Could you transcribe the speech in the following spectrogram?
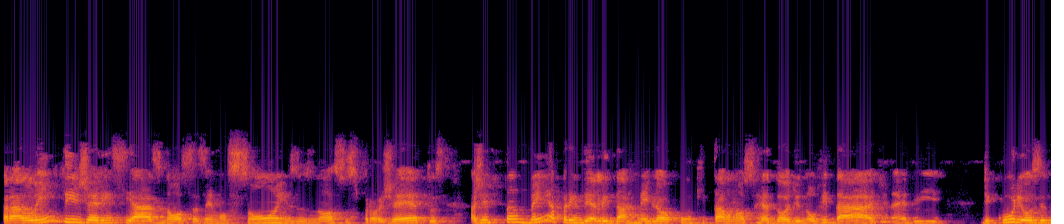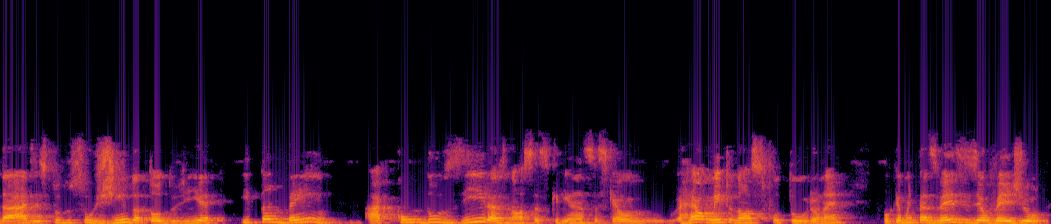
Para além de gerenciar as nossas emoções, os nossos projetos, a gente também aprender a lidar melhor com o que está ao nosso redor de novidade, né? De, de curiosidades, tudo surgindo a todo dia, e também a conduzir as nossas crianças, que é o, realmente o nosso futuro, né? Porque muitas vezes eu vejo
